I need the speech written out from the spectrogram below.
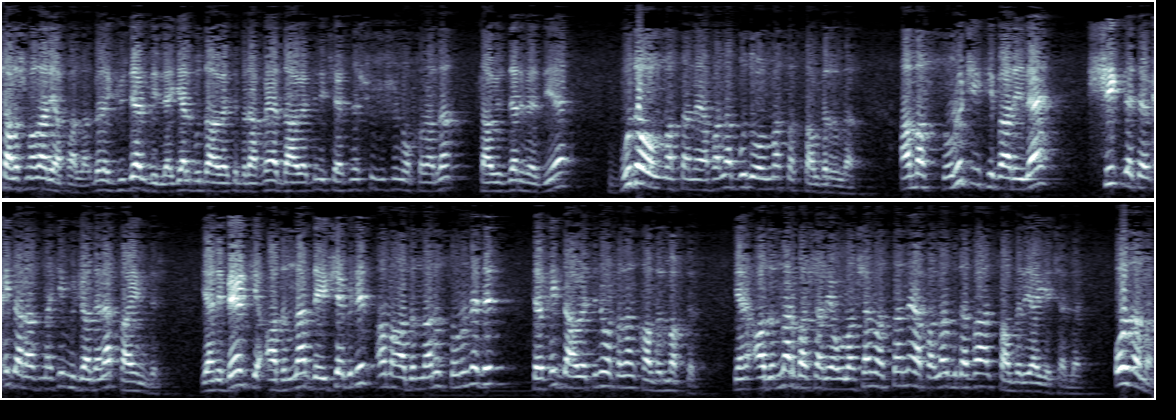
çalışmalar yaparlar. Böyle güzel dille gel bu daveti bırak veya davetin içerisinde şu şu şu noktalardan tavizler ver diye. Bu da olmazsa ne yaparlar? Bu da olmazsa saldırırlar. Ama sonuç itibariyle şirkle tevhid arasındaki mücadele kayındır. Yani belki adımlar değişebilir ama adımların sonu nedir? Tevhid davetini ortadan kaldırmaktır. Yani adımlar başarıya ulaşamazsa ne yaparlar? Bu defa saldırıya geçerler. O zaman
